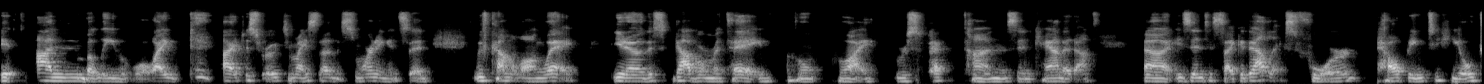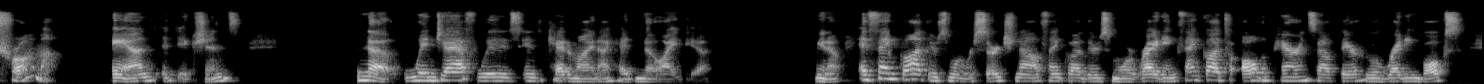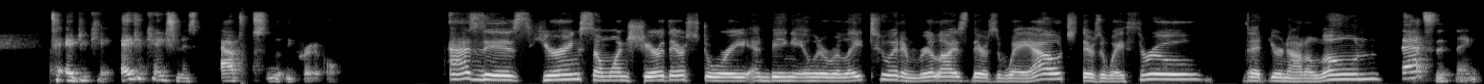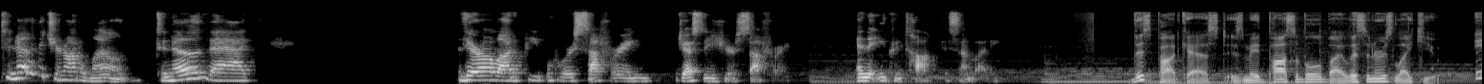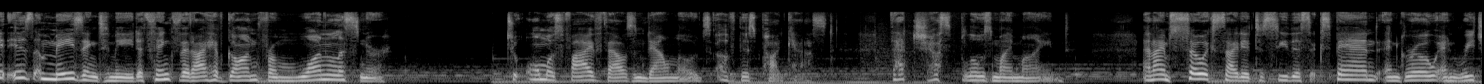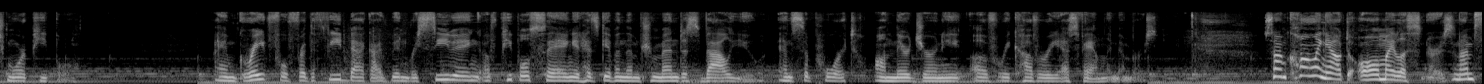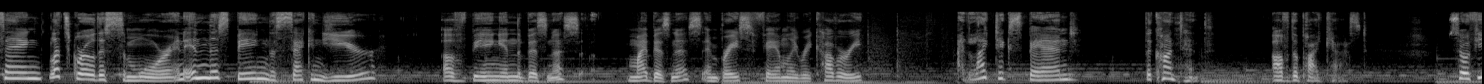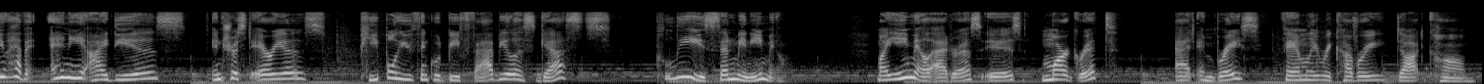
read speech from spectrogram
It's unbelievable. I I just wrote to my son this morning and said, "We've come a long way." You know, this Gabor Mate, who who I respect tons in Canada, uh, is into psychedelics for helping to heal trauma and addictions. No, when Jeff was into ketamine, I had no idea you know and thank god there's more research now. Thank god there's more writing. Thank god to all the parents out there who are writing books to educate. Education is absolutely critical as is hearing someone share their story and being able to relate to it and realize there's a way out there's a way through that you're not alone that's the thing to know that you're not alone to know that there are a lot of people who are suffering just as you're suffering and that you can talk to somebody. This podcast is made possible by listeners like you. It is amazing to me to think that I have gone from one listener to almost 5,000 downloads of this podcast. That just blows my mind. And I'm so excited to see this expand and grow and reach more people. I am grateful for the feedback I've been receiving of people saying it has given them tremendous value and support on their journey of recovery as family members. So I'm calling out to all my listeners and I'm saying, let's grow this some more. And in this being the second year of being in the business, my business, Embrace Family Recovery, I'd like to expand the content of the podcast. So if you have any ideas, interest areas, people you think would be fabulous guests, please send me an email. My email address is margaret at embracefamilyrecovery.com.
